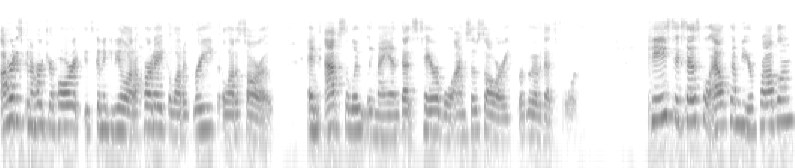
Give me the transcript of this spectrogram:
I heard it's going to hurt your heart. It's going to give you a lot of heartache, a lot of grief, a lot of sorrow. And absolutely, man, that's terrible. I'm so sorry for whoever that's for. Key successful outcome to your problem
